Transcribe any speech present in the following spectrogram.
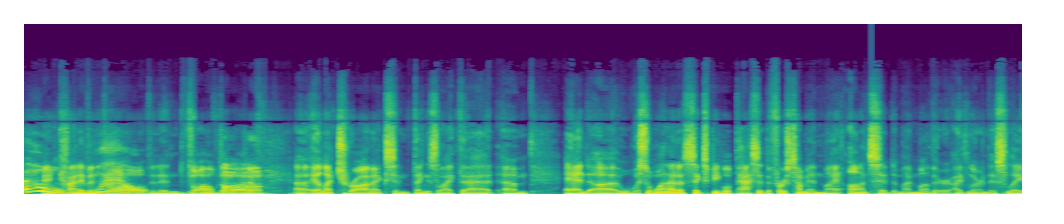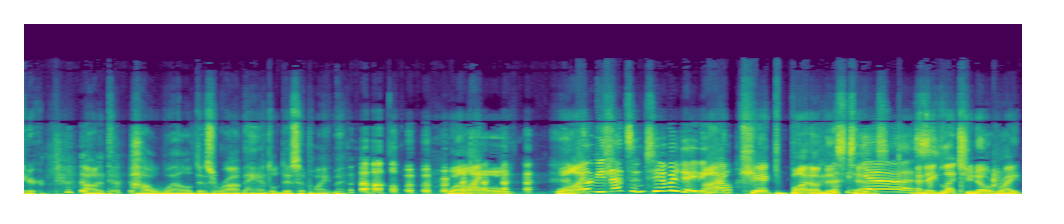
Oh, and kind of wow. involved, and involved a lot of uh, electronics and things like that. Um, and uh, so one out of six people pass it the first time. And my aunt said to my mother, I learned this later, um, how well does Rob handle disappointment? well, I, Oh, well, I, I mean, that's intimidating. I How, kicked butt on this test, Yes. and they let you know right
